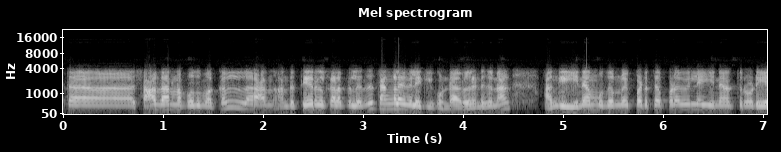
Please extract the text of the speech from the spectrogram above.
த- சாதாரண பொதுமக்கள் அந்த- அந்த தேர்தல் களத்திலிருந்து தங்களை விலக்கி கொண்டார்கள். என்று சொன்னால் அங்கு இனம் முதன்மைப்படுத்தப்படவில்லை. இனத்தினுடைய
